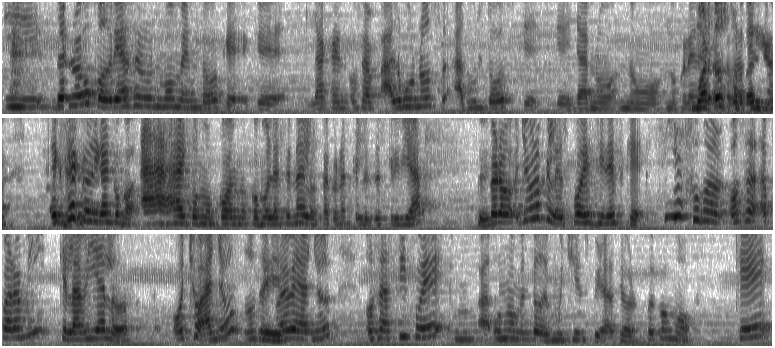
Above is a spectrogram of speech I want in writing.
y de nuevo podría ser un momento que, que la gente, o sea, algunos adultos que, que ya no, no, no creen Muertos por dentro. Exacto, digan como, ay, como, como, como la escena de los tacones que les describía. Sí. Pero yo lo que les puedo decir es que sí es una, o sea, para mí que la vi a los ocho años, no sé, sí. nueve años, o sea, sí fue un momento de mucha inspiración. Fue como, qué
